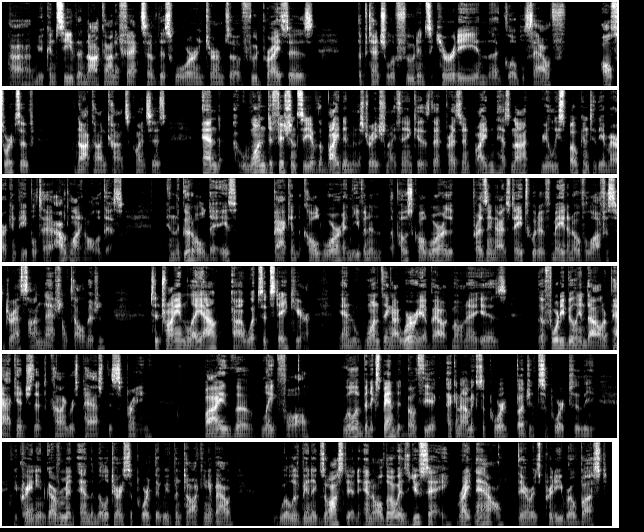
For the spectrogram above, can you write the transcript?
Uh, you can see the knock on effects of this war in terms of food prices, the potential of food insecurity in the global south, all sorts of knock on consequences. And one deficiency of the Biden administration, I think, is that President Biden has not really spoken to the American people to outline all of this. In the good old days, back in the Cold War and even in the post Cold War, the President of the United States would have made an Oval Office address on national television to try and lay out uh, what's at stake here. And one thing I worry about, Mona, is the $40 billion package that Congress passed this spring. By the late fall, will have been expended, both the economic support, budget support to the Ukrainian government, and the military support that we've been talking about will have been exhausted. And although, as you say, right now, there is pretty robust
